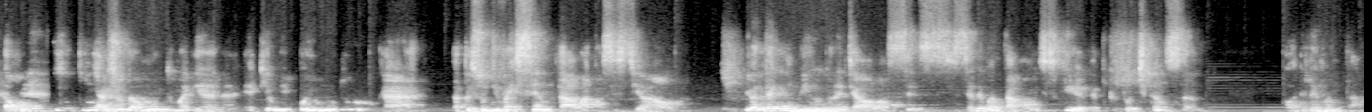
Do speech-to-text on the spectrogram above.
Então, o que me ajuda muito, Mariana, é que eu me ponho muito no lugar da pessoa que vai sentar lá para assistir a aula. Eu até combino durante a aula, se você levantar a mão esquerda é porque eu estou te cansando. Pode levantar,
